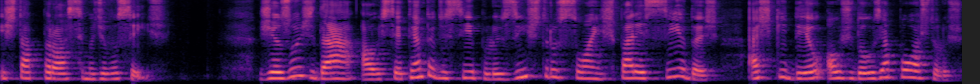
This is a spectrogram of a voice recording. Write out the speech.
está próximo de vocês. Jesus dá aos setenta discípulos instruções parecidas às que deu aos doze apóstolos,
